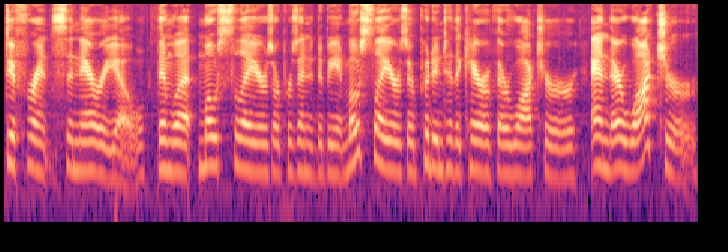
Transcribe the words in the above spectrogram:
different scenario than what most Slayers are presented to be, and most Slayers are put into the care of their Watcher, and their Watcher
